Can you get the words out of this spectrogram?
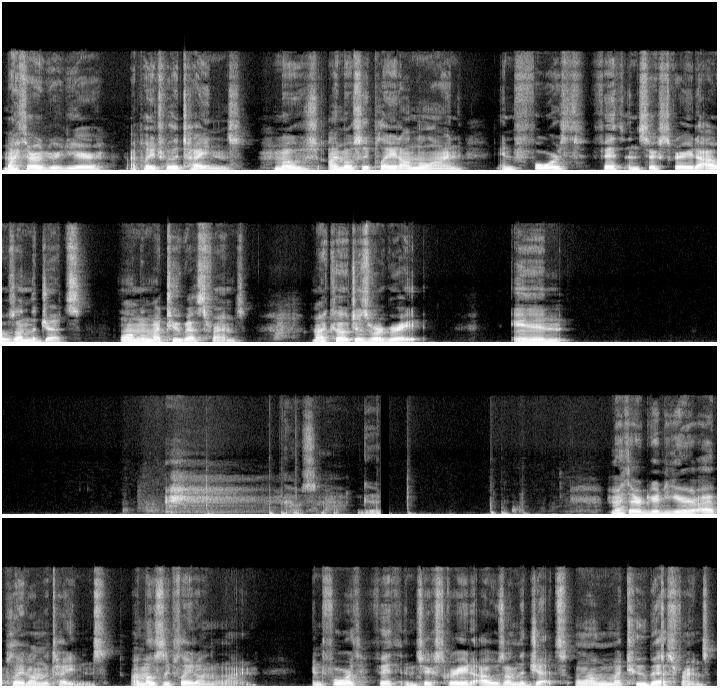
My third grade year, I played for the Titans. Most I mostly played on the line. In fourth, fifth, and sixth grade, I was on the Jets, along with my two best friends. My coaches were great. In that was not good. My third grade year, I played on the Titans. I mostly played on the line. In fourth, fifth, and sixth grade, I was on the Jets, along with my two best friends.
